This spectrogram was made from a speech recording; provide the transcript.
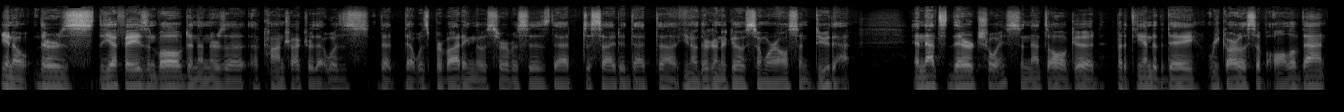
you know, there's the FAA is involved, and then there's a, a contractor that was that that was providing those services that decided that uh, you know they're going to go somewhere else and do that. And that's their choice, and that's all good. But at the end of the day, regardless of all of that,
